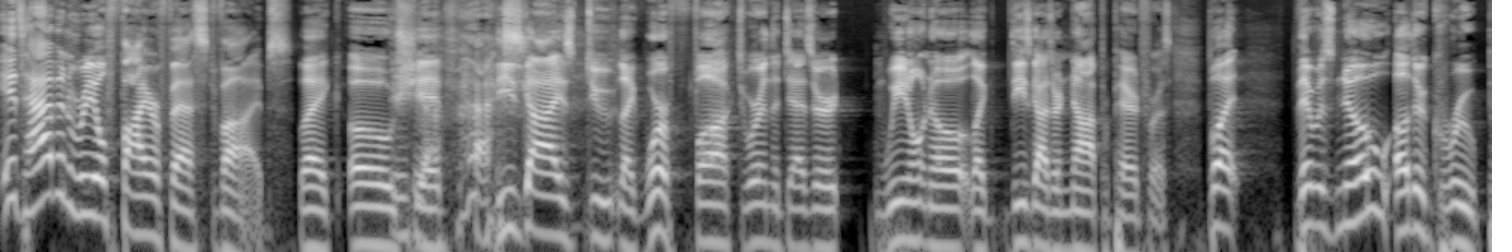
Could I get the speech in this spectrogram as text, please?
It's having real Fyre Fest vibes. Like, oh shit, facts. these guys do like we're fucked. We're in the desert. We don't know. Like these guys are not prepared for us. But there was no other group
